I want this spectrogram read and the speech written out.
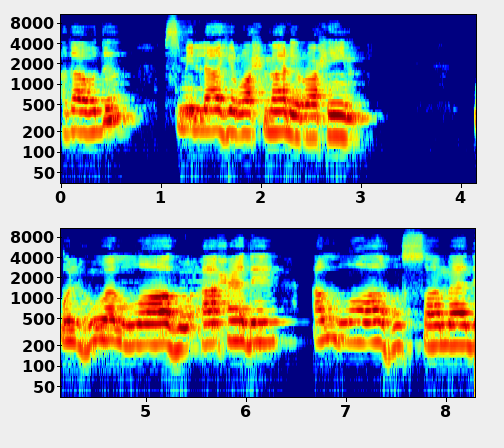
அதாவது பிஸ்மில்லாஹி ரஹ்மான் ரஹீம். உல் ஹுவல்லாஹு அஹது الله الصمد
